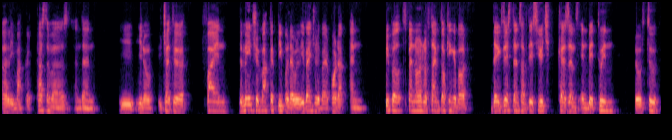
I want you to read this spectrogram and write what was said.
early market customers, and then you you know you try to find the mainstream market people that will eventually buy a product and people spend a lot of time talking about the existence of these huge chasms in between those two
